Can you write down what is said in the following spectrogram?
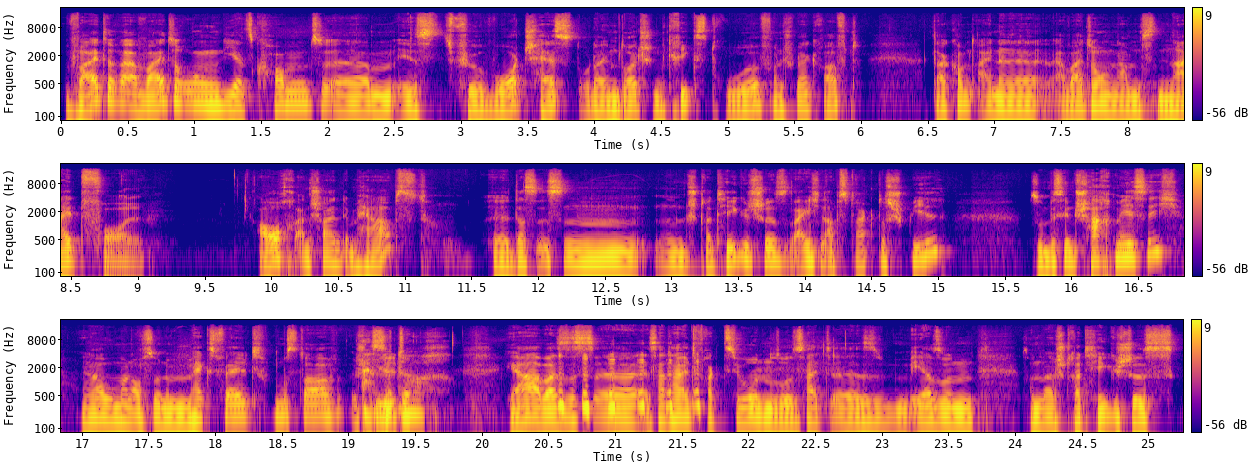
Weitere Erweiterungen, die jetzt kommt, ähm, ist für War Chest oder im Deutschen Kriegstruhe von Schwerkraft. Da kommt eine Erweiterung namens Nightfall. Auch anscheinend im Herbst. Äh, das ist ein, ein, strategisches, eigentlich ein abstraktes Spiel. So ein bisschen schachmäßig, ja, wo man auf so einem Hexfeldmuster spielt. Also doch. Ja, aber es, ist, äh, es hat halt Fraktionen. So. Es ist halt äh, eher so ein, so ein strategisches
